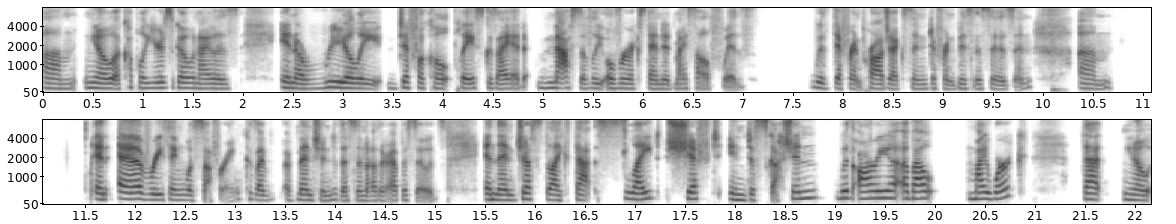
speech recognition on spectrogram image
Um, you know a couple years ago when i was in a really difficult place because i had massively overextended myself with with different projects and different businesses and um and everything was suffering because I've, I've mentioned this in other episodes and then just like that slight shift in discussion with aria about my work that you know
